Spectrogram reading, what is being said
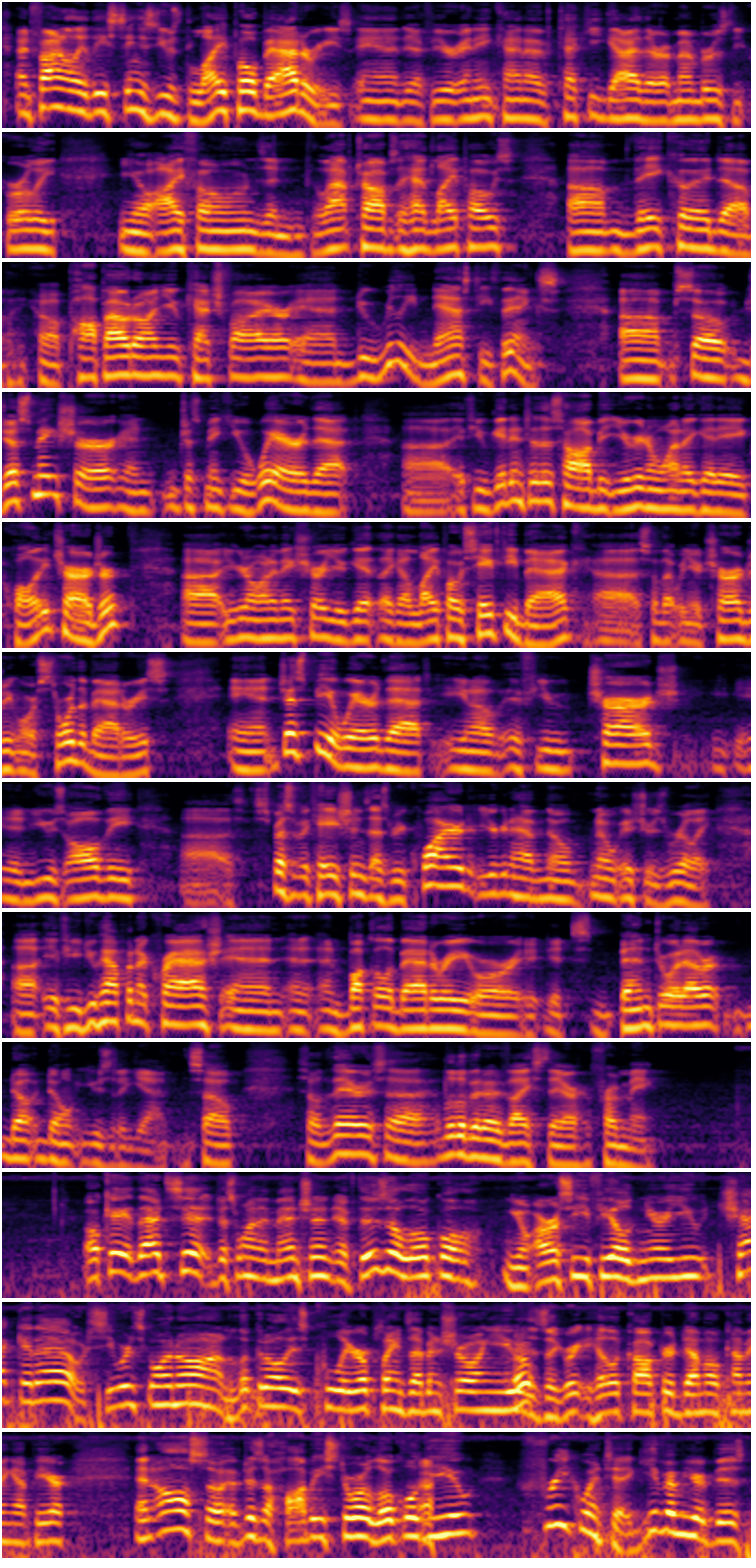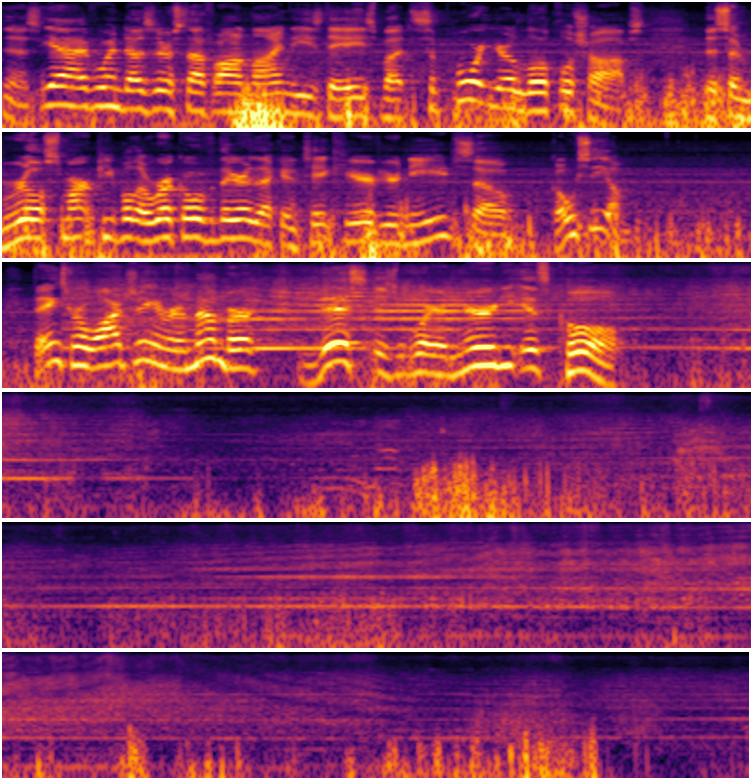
And finally, these things use LiPo batteries. And if you're any kind of techie guy that remembers the early, you know, iPhones and laptops that had LiPos, um, they could uh, uh, pop out on you, catch fire, and do really nasty things. Um, so just make sure and just make you aware that uh, if you get into this hobby, you're going to want to get a quality charger. Uh, you're going to want to make sure you get like a LiPo safety bag uh, so that when you're charging or store the batteries, and just be aware that, you know, if you charge and use all the uh, specifications as required, you're going to have no no issues really. Uh, if you do happen to crash and, and, and buckle a battery or it, it's bent or whatever, don't don't use it again. So so there's a little bit of advice there from me. Okay, that's it. Just want to mention if there's a local, you know, RC field near you, check it out. See what's going on. Look at all these cool airplanes I've been showing you. Oh. There's a great helicopter demo coming up here. And also, if there's a hobby store local to you, frequent it. Give them your business. Yeah, everyone does their stuff online these days, but support your local shops. There's some real smart people that work over there that can take care of your needs, so go see them. Thanks for watching, and remember, this is where nerdy is cool.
